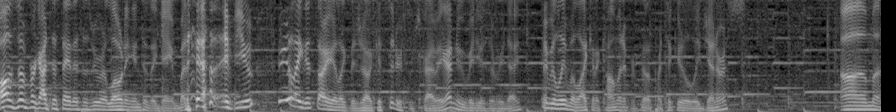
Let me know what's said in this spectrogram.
Also forgot to say this as we were loading into the game, but if you if you like this style, you like the show, consider subscribing. I got new videos every day. Maybe leave a like and a comment if you're feeling particularly generous. Um,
